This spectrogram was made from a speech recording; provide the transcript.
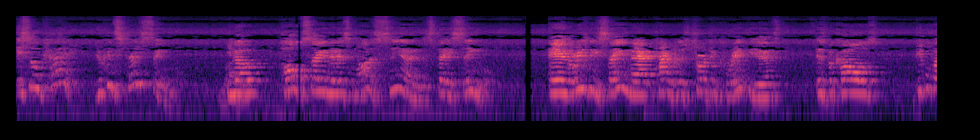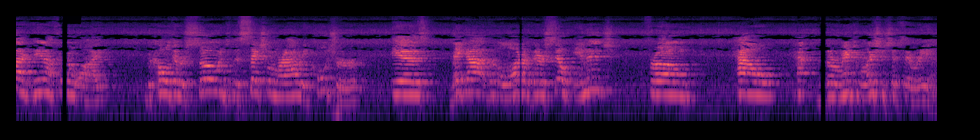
it's okay. You can stay single. You know, Paul's saying that it's not a sin to stay single. And the reason he's saying that kind of to this church in Corinthians is because people back then, I feel like, because they were so into the sexual morality culture, is they got a lot of their self-image from how, how the romantic relationships they were in.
